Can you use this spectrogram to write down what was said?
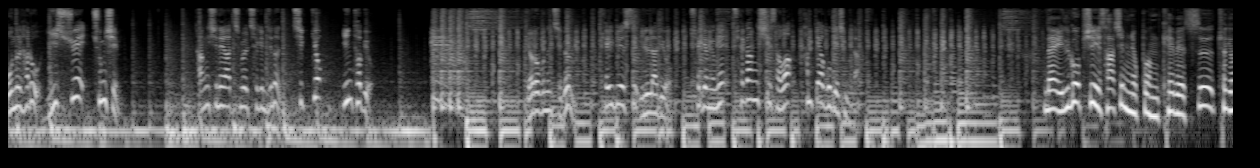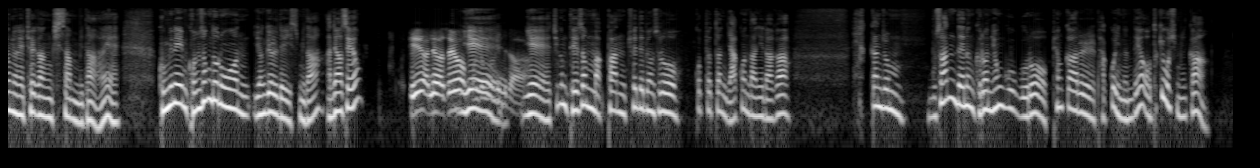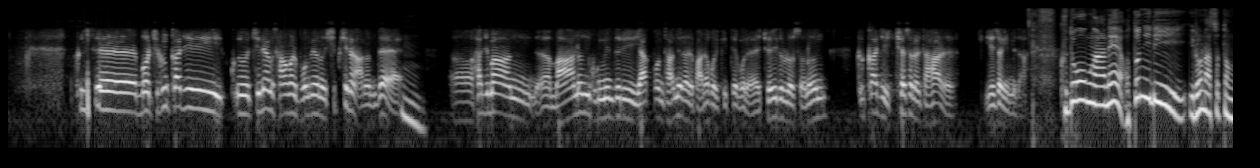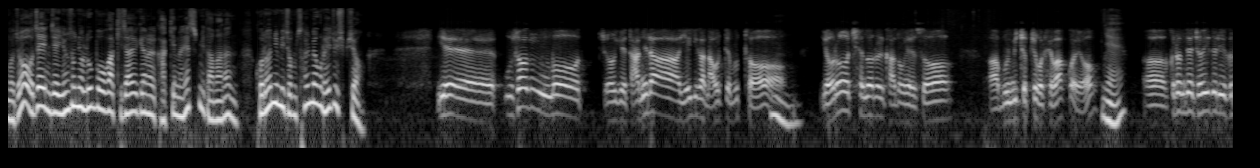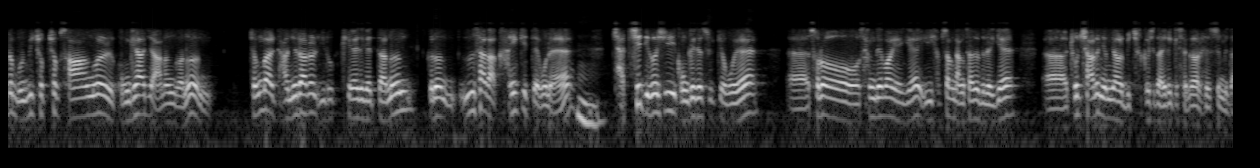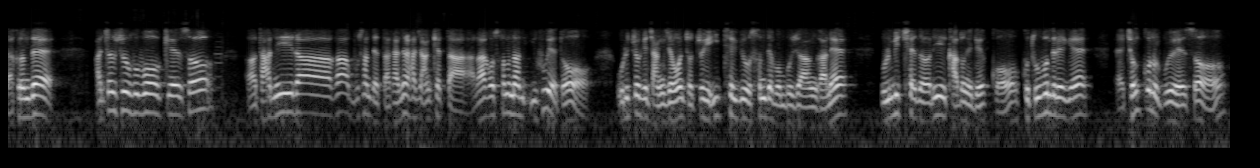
오늘 하루 이슈의 중심. 당신의 아침을 책임지는 직격 인터뷰. 여러분은 지금 KBS 일라디오 최경영의 최강 시사와 함께하고 계십니다. 네, 7시 46분 KBS 최경영의 최강 시사입니다. 예. 국민의힘 권성돈 의원 연결돼 있습니다. 안녕하세요. 예, 안녕하세요. 예. 권성동입니다. 예, 지금 대선 막판 최대 변수로 꼽혔던 야권 단일화가 약간 좀 무산되는 그런 형국으로 평가를 받고 있는데요. 어떻게 보십니까? 글쎄, 뭐 지금까지 그 진행 상황을 보면은 쉽지는 않은데, 음. 어, 하지만 어, 많은 국민들이 야권 단일화를 바라고 있기 때문에 저희들로서는 끝까지 최선을 다할 예정입니다. 그동안에 어떤 일이 일어났었던 거죠? 어제 이제 윤석열 후보가 기자회견을 갖기는 했습니다만은 고런님이 좀 설명을 해 주십시오. 예, 우선 뭐 저기 단일화 얘기가 나올 때부터 음. 여러 채널을 가동해서 아, 물밑 접촉을 해왔고요. 예. 어, 그런데 저희들이 그런 물밑 접촉 사항을 공개하지 않은 거는 정말 단일화를 일으켜야 되겠다는 그런 의사가 강했기 때문에 음. 자칫 이것이 공개됐을 경우에 에, 서로 상대방에게 이 협상 당사자들에게 어, 좋지 않은 영향을 미칠 것이다 이렇게 생각을 했습니다. 그런데 안철수 후보께서 어, 단일화가 무산됐다, 단일화하지 않겠다라고 선언한 이후에도 우리 쪽에 장재원, 저쪽에 이태규 선대본부장 간의 물밑 채널이 가동이 됐고 그 두 분들에게 정권을 부여해서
